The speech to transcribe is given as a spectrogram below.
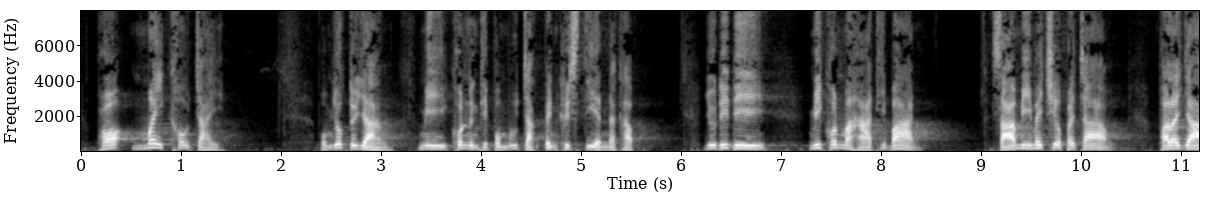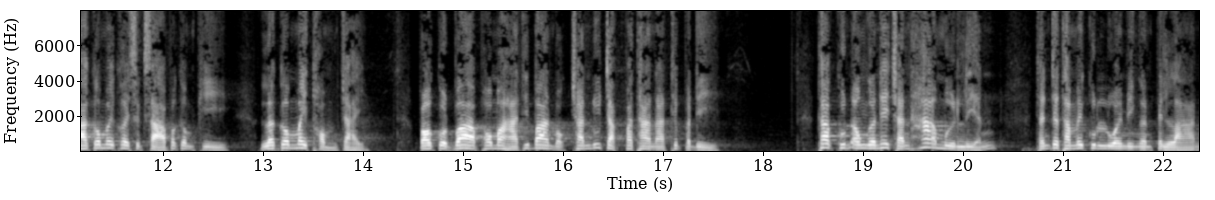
ๆ เพราะไม่เข้าใจ ผมยกตัวอย่างมีคนหนึ่งที่ผมรู้จักเป็นคริสเตียนนะครับ อยู่ดีๆ มีคนมาหาที่บ้าน สามีไม่เชื่อพระเจ้า ภรรยาก็ไม่ค่อยศึกษาพระคัมภีร์ แล้วก็ไม่ถ่อมใจ ปรากฏว่าพอมาหาที่บ้านบอกฉันรู้จักประธานาธิบดี ถ้าคุณเอาเงินให้ฉันห้าหมื่นเหรียญฉันจะทำให้คุณรวยมีเงินเป็นล้าน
